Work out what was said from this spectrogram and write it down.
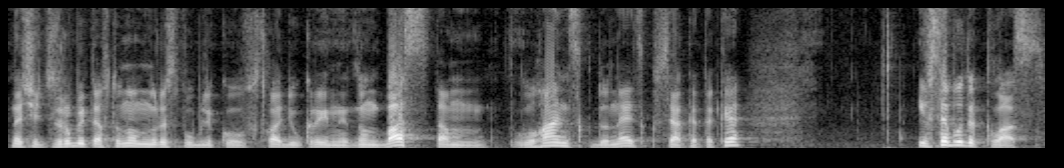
значить, зробити автономну республіку в складі України Донбас, там Луганськ, Донецьк, всяке таке. І все буде клас.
